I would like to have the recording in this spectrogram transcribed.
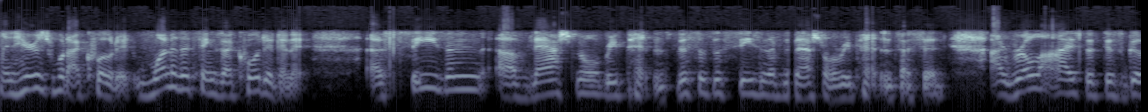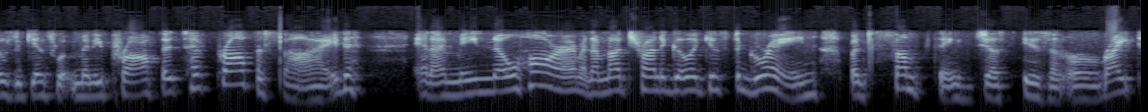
And here's what I quoted. One of the things I quoted in it a season of national repentance. This is a season of national repentance. I said, I realize that this goes against what many prophets have prophesied, and I mean no harm, and I'm not trying to go against the grain, but something just isn't right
